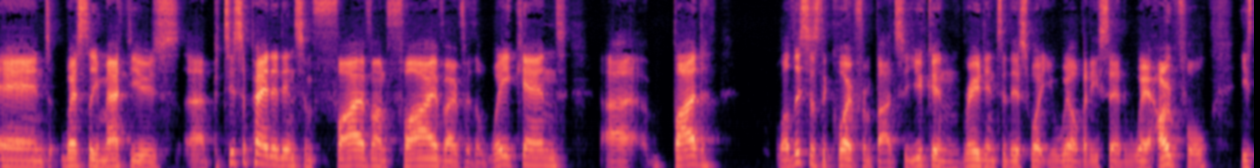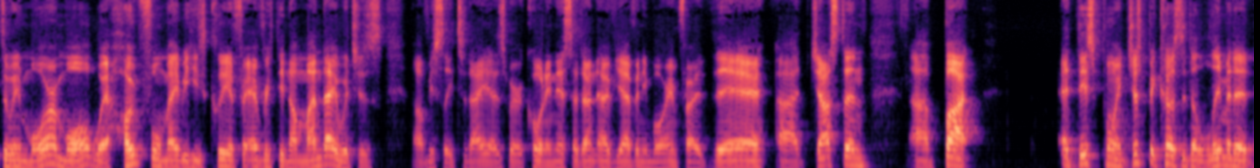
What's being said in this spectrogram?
and Wesley Matthews uh, participated in some five on five over the weekend. Uh, Bud, well, this is the quote from Bud, so you can read into this what you will, but he said, We're hopeful. He's doing more and more. We're hopeful maybe he's cleared for everything on Monday, which is obviously today as we're recording this. I don't know if you have any more info there, uh, Justin. Uh, but at this point, just because of the limited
